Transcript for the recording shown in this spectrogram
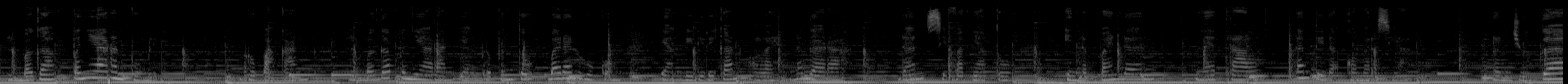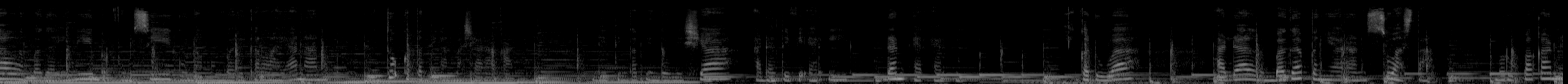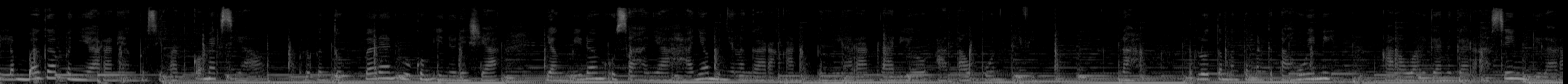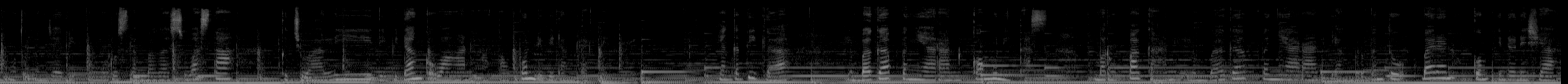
lembaga penyiaran publik merupakan lembaga penyiaran yang yang oleh negara dan sifatnya tuh independen, netral, dan tidak komersial. Dan juga lembaga ini berfungsi guna memberikan layanan untuk kepentingan masyarakat. Di tingkat Indonesia ada TVRI dan RRI. Kedua, ada lembaga penyiaran swasta merupakan lembaga penyiaran yang bersifat komersial berbentuk Badan Hukum Indonesia yang bidang usahanya hanya menyelenggarakan penyiaran radio ataupun TV. Nah, perlu teman-teman ketahui nih, kalau warga negara asing dilarang untuk menjadi pengurus lembaga swasta kecuali di bidang keuangan ataupun di bidang teknik. Yang ketiga, lembaga penyiaran komunitas merupakan lembaga penyiaran yang berbentuk Badan Hukum Indonesia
